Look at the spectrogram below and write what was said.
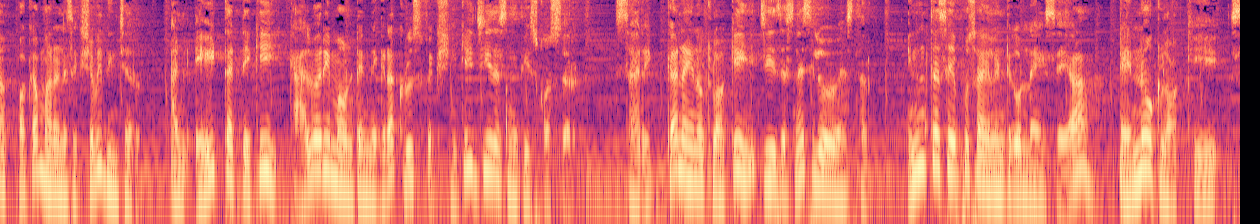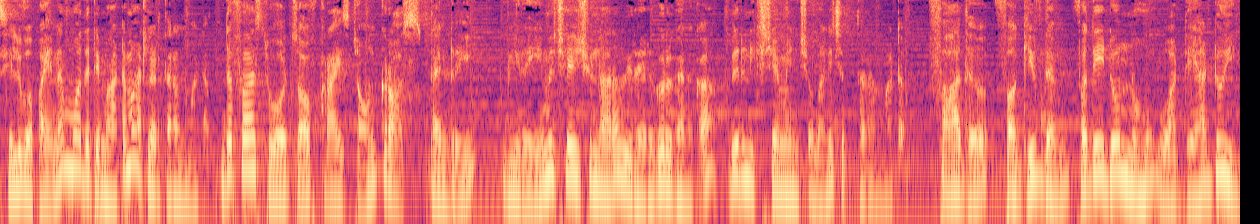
తప్పక మరణశిక్ష విధించారు. అండ్ ఎయిట్ థర్టీకి కాల్వరీ మౌంటైన్ దగ్గర క్రూసిఫిక్షన్కి జీసస్ని ని తీసుకొస్తారు. సరిగ్గా నైన్ ఓ క్లాక్కి జీసస్ని సిలువ వేస్తారు. ఇంతసేపు సైలెంట్గా ఉన్న ఏసయ్య టెన్ ఓ క్లాక్కి సిలువ పైన మొదటి మాట మాట్లాడతారనమాట the first words of Christ on cross. తండ్రి వీరేమి చేయుచున్నారో వీరెరుగురు గనక వీరిని క్షమించమని చెప్తారనమాట father forgive them for they don't know what they are doing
